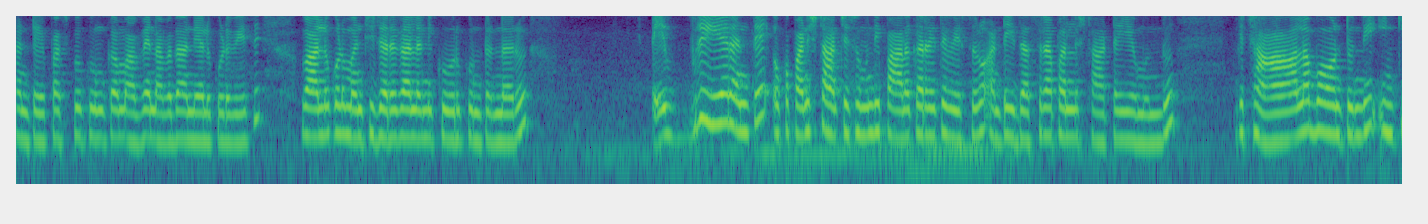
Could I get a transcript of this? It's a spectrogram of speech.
అంటే పసుపు కుంకుమ అవే నవధాన్యాలు కూడా వేసి వాళ్ళు కూడా మంచి జరగాలని కోరుకుంటున్నారు. ఎవ్రీ ఇయర్ అంతే ఒక పని స్టార్ట్ చేసే ముందు ఈ పాలకర్ర అయితే వేస్తారు. అంటే ఈ దసరా పనులు స్టార్ట్ అయ్యే ముందు ఇంకా చాలా బాగుంటుంది. ఇంక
